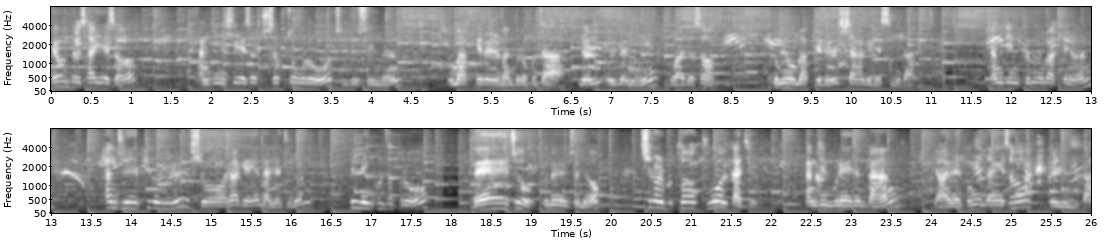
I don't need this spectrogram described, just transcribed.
회원들 사이에서 당진시에서 지속적으로 즐길 수 있는 음악회를 만들어 보자는 의견이 모아져서 금요음악회를 시작하게 됐습니다. 당진 금요음악회는 한 주의 피로를 시원하게 날려주는 힐링 콘서트로 매주 금요일 저녁 7월부터 9월까지 당진 문화회전당 야외 공연장에서 열립니다.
